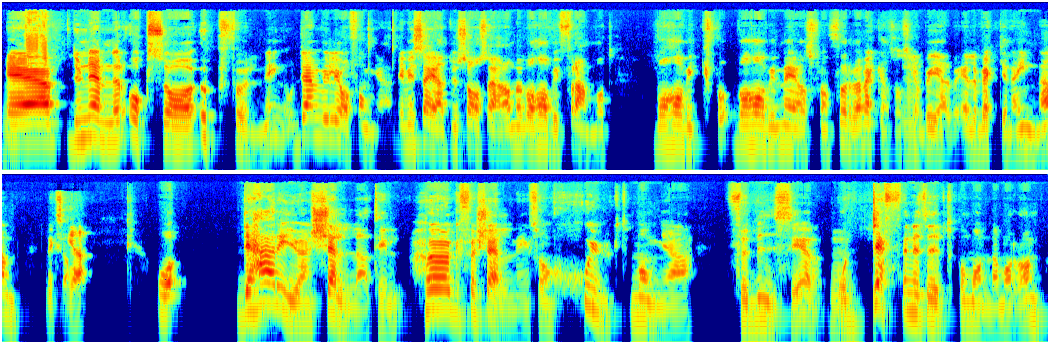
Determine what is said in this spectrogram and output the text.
Mm. Eh, du nämner också uppföljning och den vill jag fånga. Det vill säga att du sa så här, ja, men vad har vi framåt? Vad har vi, vad har vi med oss från förra veckan som ska Mm. bearbetas, eller veckorna innan? Liksom. Ja. Och det här är ju en källa till hög försäljning som sjukt många förbiser. Mm. Och definitivt på måndag morgon.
